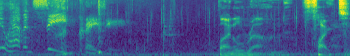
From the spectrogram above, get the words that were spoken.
You haven't seen crazy. Final round. Fight!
